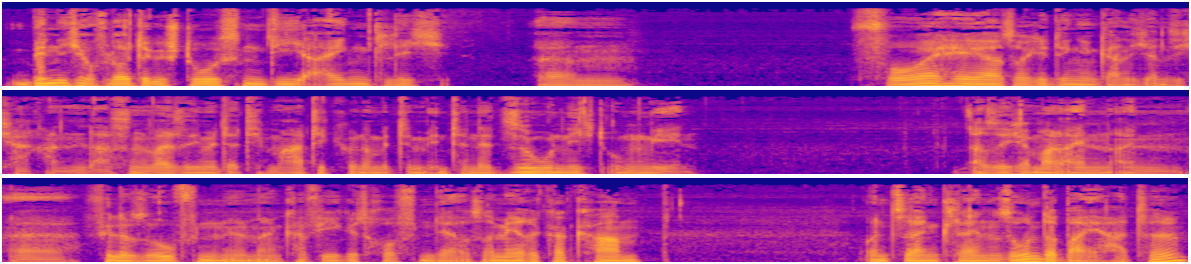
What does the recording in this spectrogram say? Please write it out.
bin ich auf Leute gestoßen, die eigentlich ähm, vorher solche Dinge gar nicht an sich heranlassen, weil sie mit der Thematik oder mit dem Internet so nicht umgehen. Also ich habe mal einen, einen äh, Philosophen in meinem Café getroffen, der aus Amerika kam und seinen kleinen Sohn dabei hatte.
